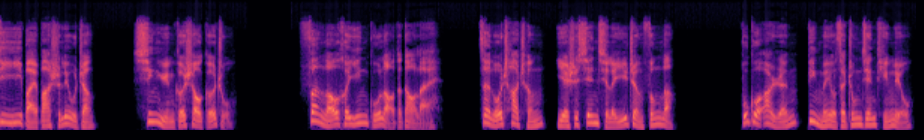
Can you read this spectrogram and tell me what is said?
第一百八十六章，星陨阁少阁主范劳和阴古老的到来，在罗刹城也是掀起了一阵风浪。不过二人并没有在中间停留，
